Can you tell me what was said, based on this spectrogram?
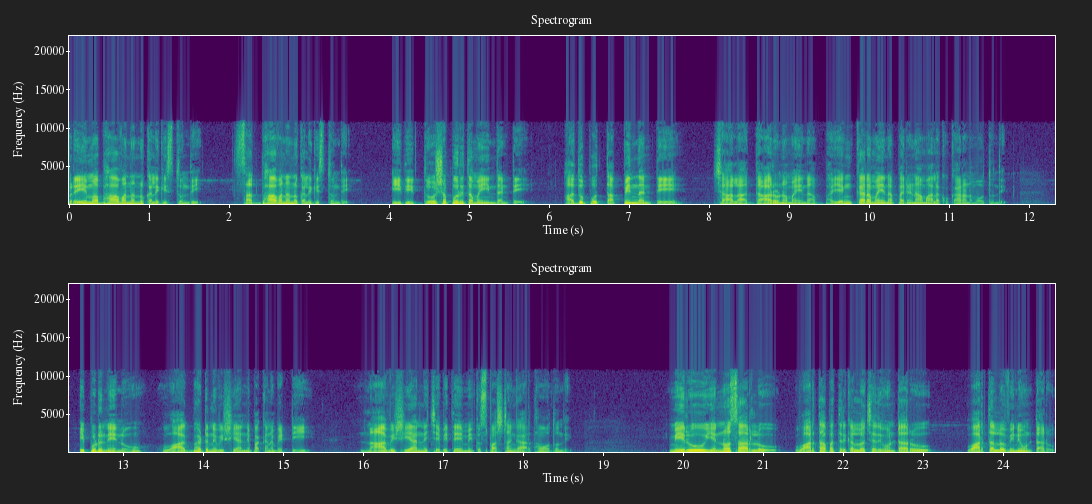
ప్రేమభావనను కలిగిస్తుంది సద్భావనను కలిగిస్తుంది. ఇది దోషపూరితమైందంటే అదుపు తప్పిందంటే చాలా దారుణమైన భయంకరమైన పరిణామాలకు కారణమవుతుంది. ఇప్పుడు నేను వాగ్భటుని విషయాన్ని పక్కనబెట్టి నా విషయాన్ని చెబితే మీకు స్పష్టంగా అర్థమవుతుంది. మీరు ఎన్నోసార్లు వార్తాపత్రికల్లో చదివి ఉంటారు వార్తల్లో విని ఉంటారు.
